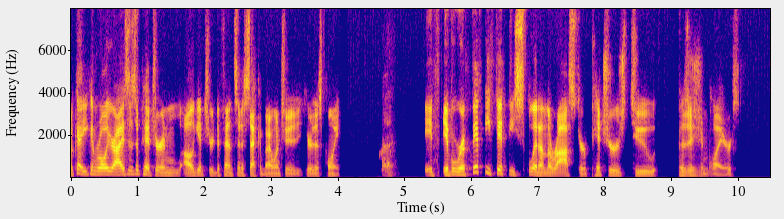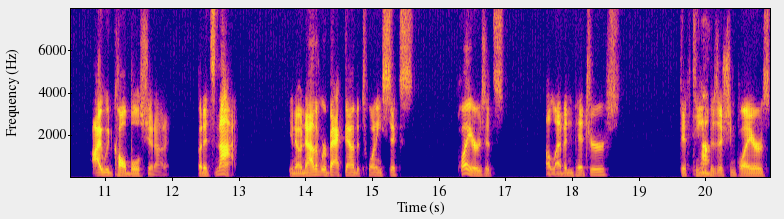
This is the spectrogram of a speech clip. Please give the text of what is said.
okay, you can roll your eyes as a pitcher and I'll get your defense in a second, but I want you to hear this point. Okay. If if it were a 50-50 split on the roster, pitchers to position players, I would call bullshit on it. But it's not. You know, now that we're back down to 26 players, it's 11 pitchers, 15 yeah. position players.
